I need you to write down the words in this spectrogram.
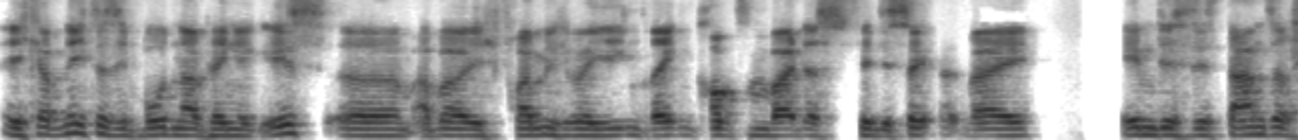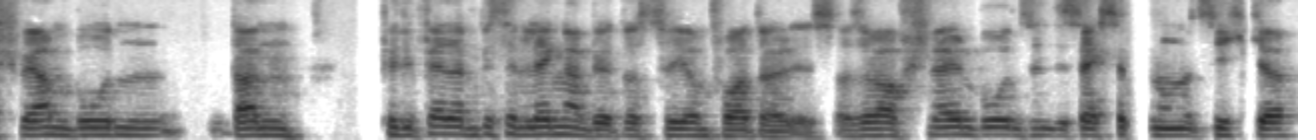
ich glaube nicht, dass sie bodenabhängig ist, äh, aber ich freue mich über jeden Regentropfen, weil das für die, weil eben die Distanz auf schwerem Boden dann für die Pferde ein bisschen länger wird, was zu ihrem Vorteil ist. Also auf schnellem Boden sind die 1600 sicher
